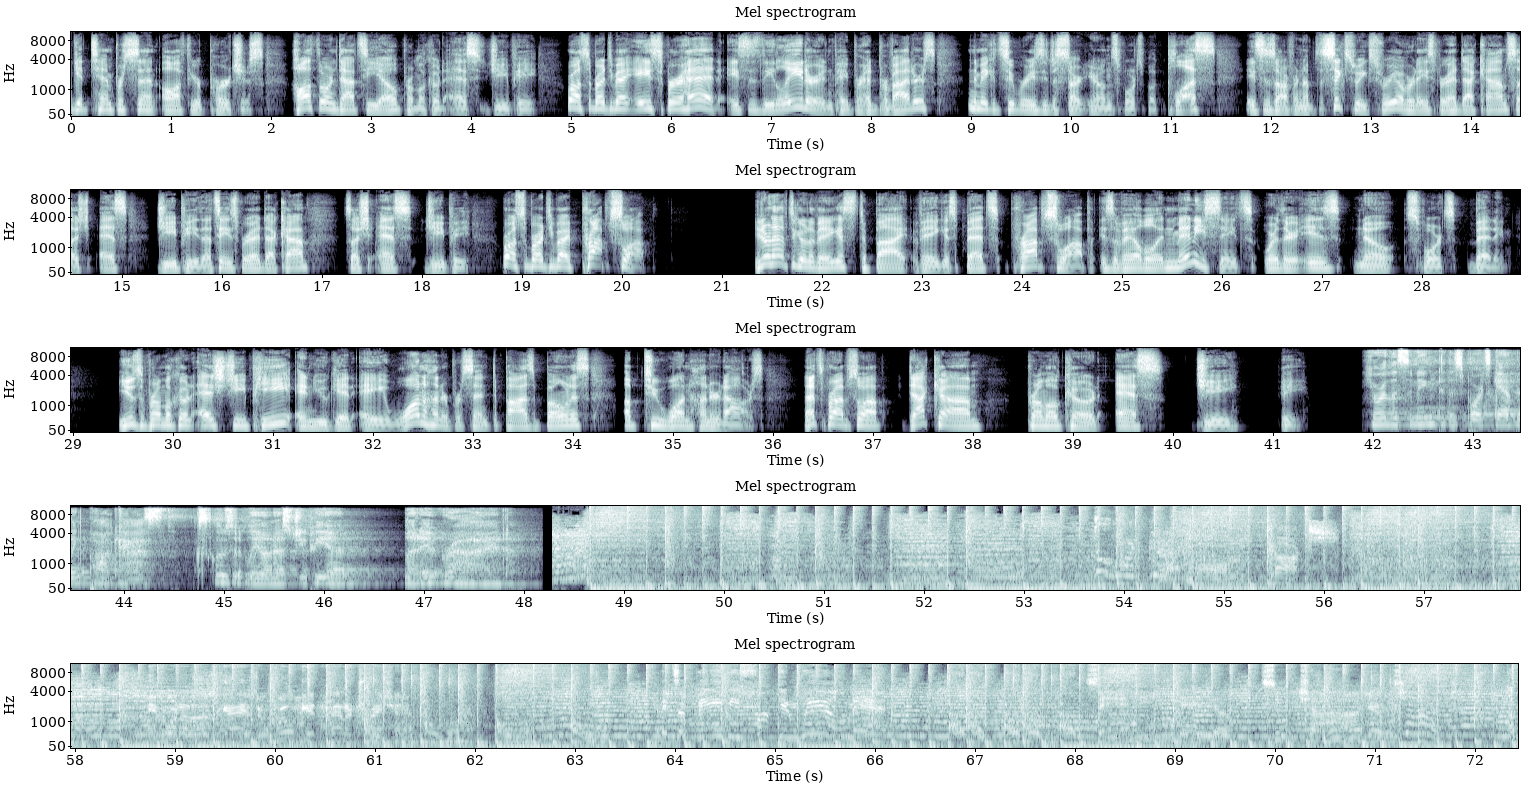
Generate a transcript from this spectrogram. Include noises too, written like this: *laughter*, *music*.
to get 10% off your purchase. Hawthorne.co, promo code SGP. We're also brought to you by Ace Per Head. Ace is the leader in pay-per-head providers, and they make it super easy to start your own sportsbook. Plus, Ace is offering up to six weeks free over at aceperhead.com slash SGP. That's aceperhead.com slash SGP. We're also brought to you by Prop Swap. You don't have to go to Vegas to buy Vegas bets. Prop Swap is available in many states where there is no sports betting. Use the promo code SGP and you get a 100% deposit bonus up to $100. That's propswap.com, promo code SGP. You're listening to the Sports Gambling Podcast, exclusively on SGPN. Let it ride.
